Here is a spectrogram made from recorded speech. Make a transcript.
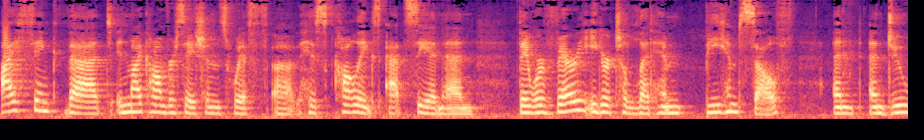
I think that in my conversations with uh, his colleagues at CNN, they were very eager to let him be himself and, and do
